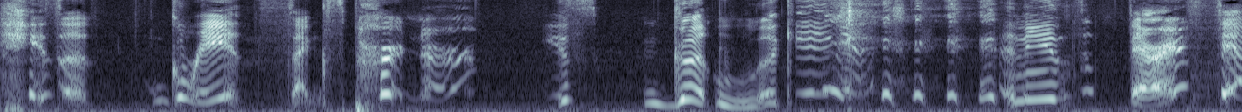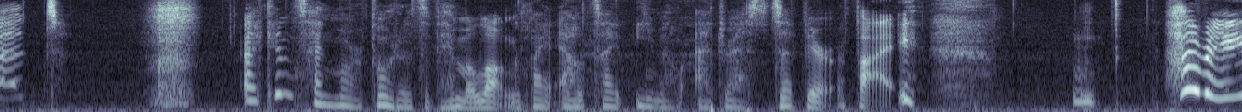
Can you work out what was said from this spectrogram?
he's a great sex partner. He's good looking, and he's very fit. I I can send more photos of him along with my outside email address to verify. Hurry!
